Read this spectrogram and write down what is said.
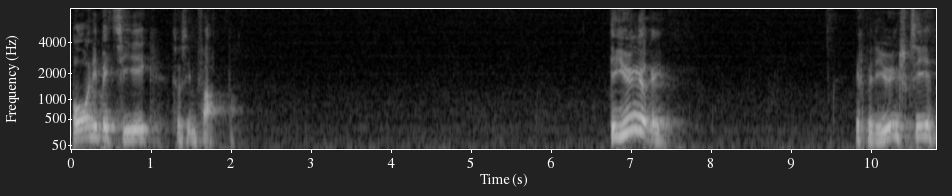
ohne Beziehung zu seinem Vater. Die Jüngere, ich war der Jüngste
